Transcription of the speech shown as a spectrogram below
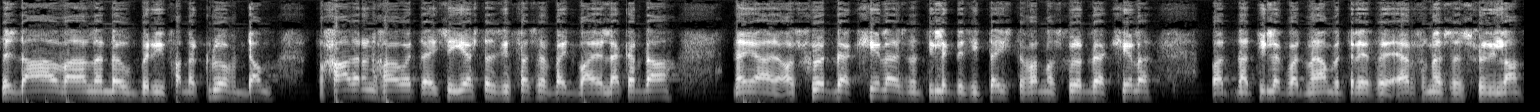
dis daar waar hulle nou by die van der Kloof dam vergadering gehou het. Hy sê eers as die visse byt baie lekker daar. Nou ja, ons grootbek gele is natuurlik dis die tuiste van ons grootbek gele wat natuurlik wat my aanbetref 'n erfenis is vir die land.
